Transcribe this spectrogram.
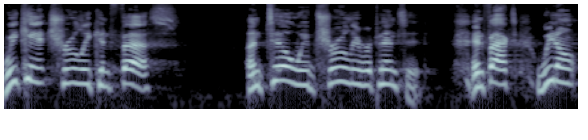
We can't truly confess until we've truly repented. In fact, we don't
